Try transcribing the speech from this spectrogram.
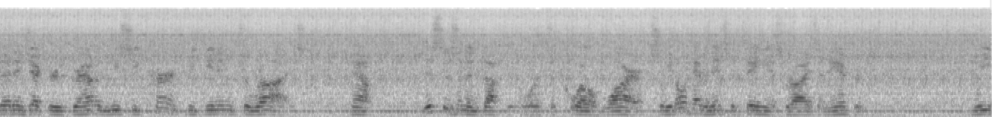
that injector is grounded, we see current beginning to rise. Now, this is an inductor, or it's a coil of wire, so we don't have an instantaneous rise in amperage. We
